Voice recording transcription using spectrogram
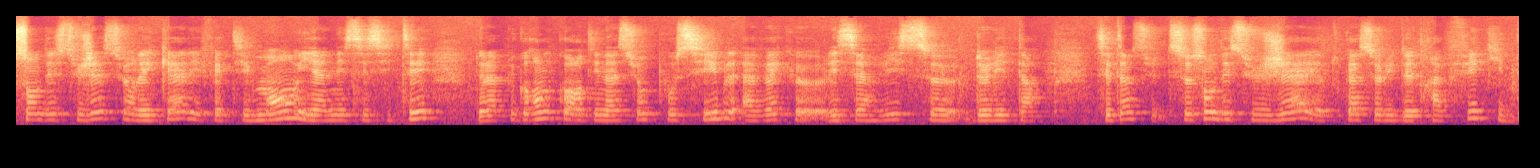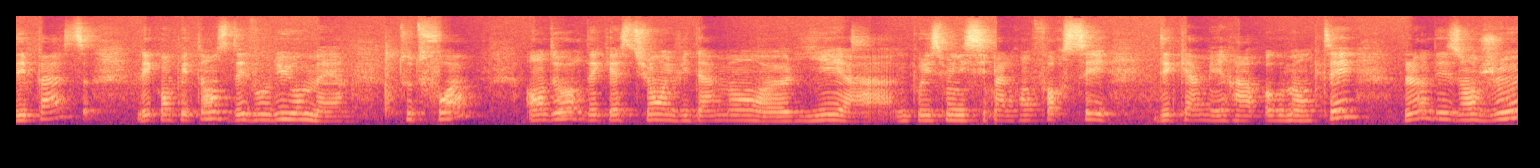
sont des sujets sur lesquels effectivement il y a nécessité de la plus grande coordination possible avec euh, les services euh, de l'État. ce sont des sujets, en tout cas celui de trafic, qui dépassent les compétences dévolues aux maires. Toutefois, en dehors des questions évidemment euh, liées à une police municipale renforcée, des caméras augmentées, l'un des enjeux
